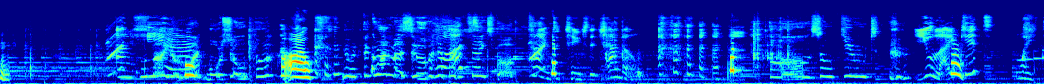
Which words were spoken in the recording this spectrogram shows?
I'm here. don't want more soap. Uh oh. Grandma soup. Thanks, Bob. Time to change the channel. Oh, so cute. you like it? Wait.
